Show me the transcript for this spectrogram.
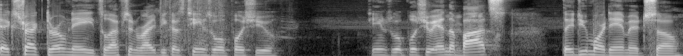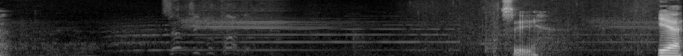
extract, throw nades left and right because teams will push you. Teams will push you. And the bots, they do more damage, so. Let's see. Yeah.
